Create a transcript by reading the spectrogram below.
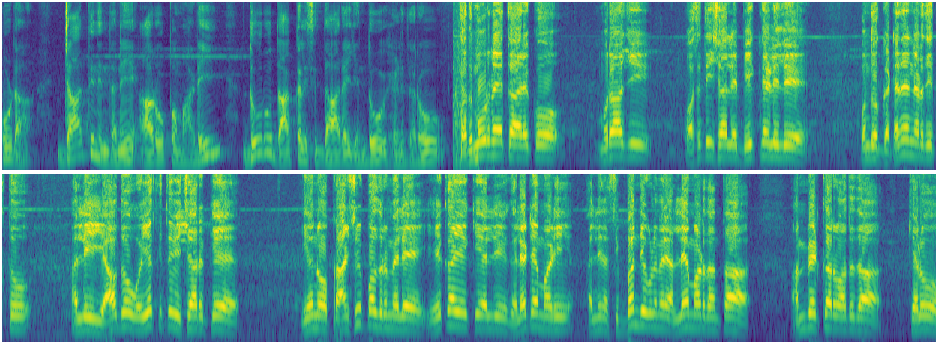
ಕೂಡ ಜಾತಿ ನಿಂದನೆ ಆರೋಪ ಮಾಡಿ ದೂರು ದಾಖಲಿಸಿದ್ದಾರೆ ಎಂದು ಹೇಳಿದರು. ಹದಿಮೂರನೇ ತಾರೀಕು ಮುರಾಜಿ ವಸತಿ ಶಾಲೆ ಬೀಕ್ನಳ್ಳಿಲಿ ಒಂದು ಘಟನೆ ನಡೆದಿತ್ತು. ಅಲ್ಲಿ ಯಾವುದೋ ವೈಯಕ್ತಿಕ ವಿಚಾರಕ್ಕೆ ಏನೋ ಪ್ರಾಂಶುಪಾಲರ ಮೇಲೆ ಏಕಾಏಕಿ ಅಲ್ಲಿ ಗಲಾಟೆ ಮಾಡಿ, ಅಲ್ಲಿನ ಸಿಬ್ಬಂದಿಗಳ ಮೇಲೆ ಅಲ್ಲೇ ಮಾಡಿದಂಥ ಅಂಬೇಡ್ಕರ್ ವಾದದ ಕೆಲವು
